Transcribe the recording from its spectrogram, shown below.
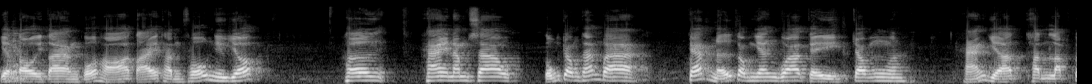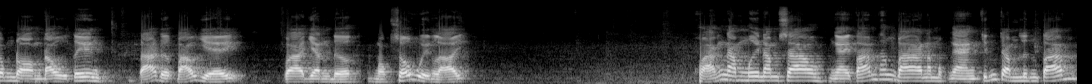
và tồi tàn của họ tại thành phố New York. Hơn 2 năm sau, cũng trong tháng 3, các nữ công nhân Hoa Kỳ trong hãng dệt thành lập công đoàn đầu tiên đã được bảo vệ và giành được một số quyền lợi. Khoảng 50 năm sau, ngày 8 tháng 3 năm 1908,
